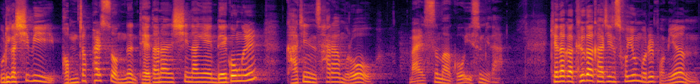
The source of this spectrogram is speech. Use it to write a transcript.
우리가 쉽이 범접할 수 없는 대단한 신앙의 내공을 가진 사람으로 말씀하고 있습니다. 게다가 그가 가진 소유물을 보면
